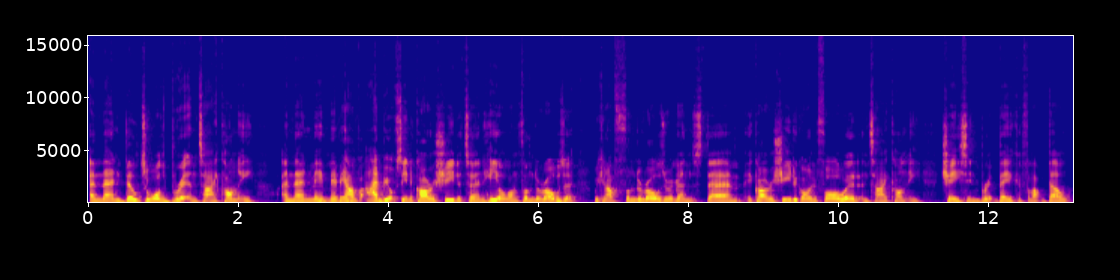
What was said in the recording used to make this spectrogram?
and then build towards Britt and Tay Conti and then maybe, maybe I've, I'd be up seeing Hikaru Shida turn heel on Thunder Rosa. We can have Thunder Rosa against um, Hikaru Shida going forward and Tay Conti chasing Britt Baker for that belt.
